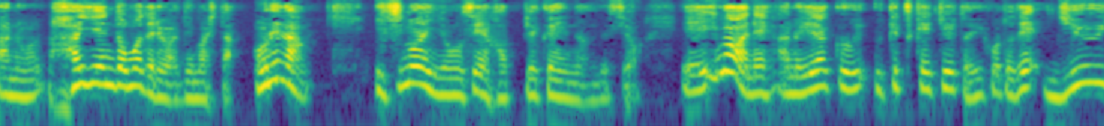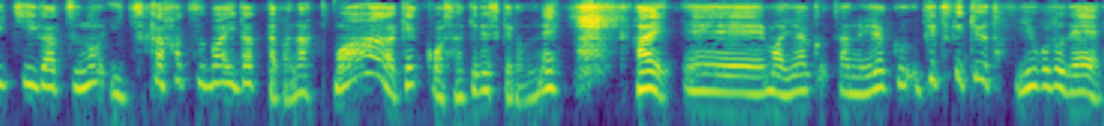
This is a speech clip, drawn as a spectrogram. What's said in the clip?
あの、ハイエンドモデルが出ました。お値段、14,800円なんですよ。えー、今はね、あの予約受付中ということで、11月の5日発売だったかな。まあ、結構先ですけどもね。はい。えー、まあ予約、あの予約受付中ということで、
